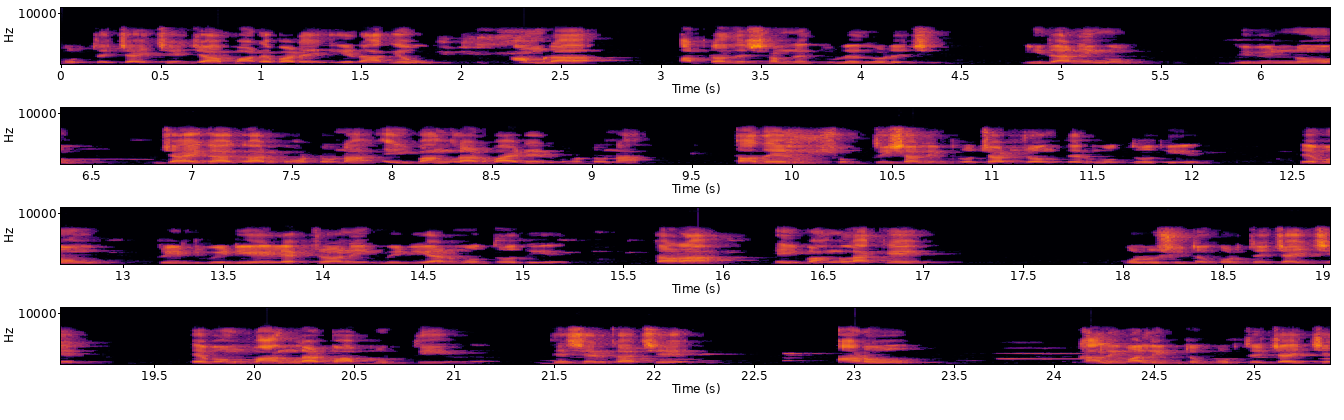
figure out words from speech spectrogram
করতে চাইছে, যা বারে বারে এর আগেও আমরা আপনাদের সামনে তুলে ধরেছি। ইদানিংও বিভিন্ন জায়গাকার ঘটনা, এই বাংলার বাইরের ঘটনা, তাদের শক্তিশালী প্রচার যন্ত্রের মধ্য দিয়ে এবং প্রিন্ট মিডিয়া ইলেকট্রনিক মিডিয়ার মধ্য দিয়ে তারা এই বাংলাকে কলুষিত করতে চাইছে এবং বাংলার ভাবমূর্তি দেশের কাছে আরও কালিমালিপ্ত করতে চাইছে।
